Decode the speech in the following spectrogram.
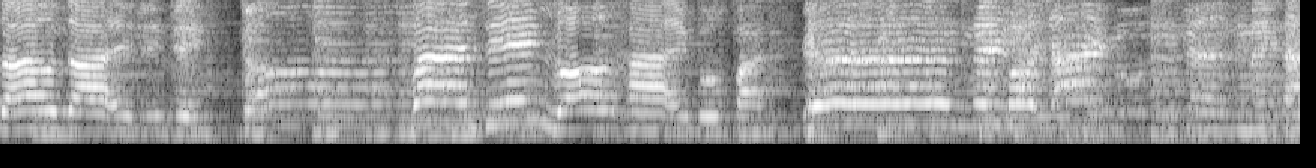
าสาวใจจริงๆแฟนทิ้งร้องไห้ฟูมฟันเกินไม่พอใช้หมุนเงินไม่ทั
